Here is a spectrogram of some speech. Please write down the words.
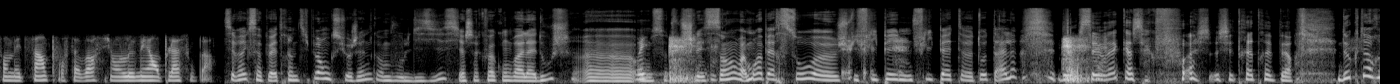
son médecin pour savoir si on le met en place ou pas. C'est vrai que ça peut être un petit peu anxiogène, comme vous le disiez, si à chaque fois qu'on va à la douche, euh, on se touche les seins. moi, perso, euh, je suis flippée, une flippette totale. Donc c'est vrai qu'à chaque fois, j'ai très très peur. Docteur,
